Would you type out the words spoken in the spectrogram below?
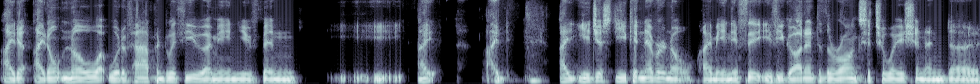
I, I don't know what would have happened with you. I mean you've been I I, I, you just you can never know. I mean, if the, if you got into the wrong situation and uh,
